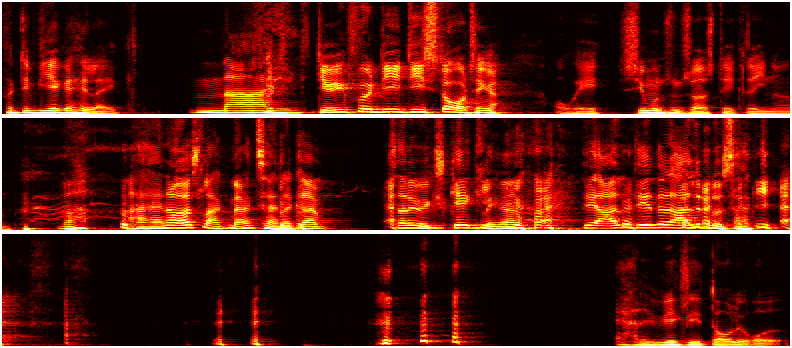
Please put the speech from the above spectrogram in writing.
for det virker heller ikke. Nej. Det er jo ikke fordi, de står og tænker, okay, Simon synes også, det er grineren. Nå, ej, han har også lagt mærke til, at han er grim. Så er det jo ikke skæg længere. Det er, aldrig, det er det, der aldrig blevet sagt. ja. Ja, det er virkelig et dårligt råd.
